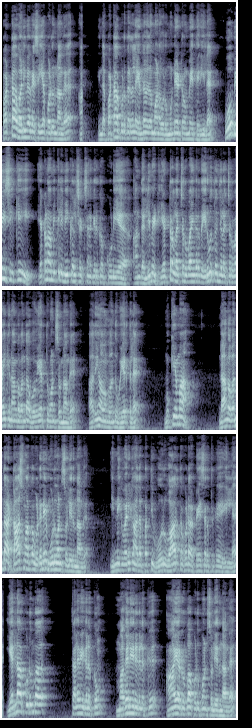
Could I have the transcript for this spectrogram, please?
பட்டா வழிவகை செய்யப்படும்னாங்க. இந்த பட்டா கொடுக்கறதுல எந்த விதமான ஒரு முன்னேற்றமுமே தெரியல. ஓபிசிக்கு எக்கனாமிக்கலி வீக்கல் செக்ஷனுக்கு இருக்கக்கூடிய அந்த லிமிட் எட்டரை லட்சம் ரூபாய்ங்கிறது இருபத்தஞ்சு லட்சம் ரூபாய்க்கு நாங்கள் வந்தால் உயர்த்துவோம்னு சொன்னாங்க. அதையும் அவங்க வந்து உயர்த்தலை. முக்கியமாக நாங்கள் வந்தால் டாஸ்மாக உடனே மூடுவோம்னு சொல்லியிருந்தாங்க. இன்னைக்கு வரைக்கும் அதை பற்றி ஒரு வார்த்தை கூட பேசுறதுக்கு இல்லை. எல்லா குடும்ப தலைவிகளுக்கும் மகளிர்களுக்கு ஆயிரம் ரூபாய் கொடுப்போம்னு சொல்லியிருந்தாங்க.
